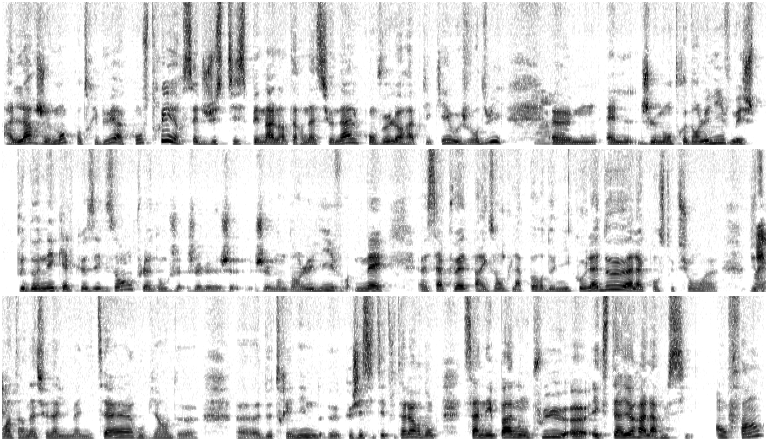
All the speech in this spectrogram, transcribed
a largement contribué à construire cette justice pénale internationale qu'on veut leur appliquer aujourd'hui. Euh, je le montre dans le livre, mais je peux donner quelques exemples. Donc, je, je, je, je, le montre dans le livre, mais euh, ça peut être par exemple l'apport de Nicolas II à la construction euh, du droit international humanitaire ou bien de, euh, de training que j'ai cité tout à l'heure. Donc, ça n'est pas non plus extérieur à la Russie. Enfin,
